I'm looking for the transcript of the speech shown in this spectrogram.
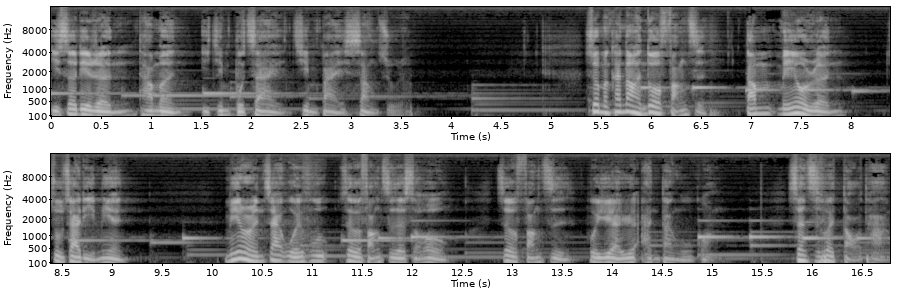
以色列人他们已经不再敬拜上主了，所以我们看到很多的房子，当没有人住在里面，没有人在维护这个房子的时候，这个房子会越来越暗淡无光，甚至会倒塌。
